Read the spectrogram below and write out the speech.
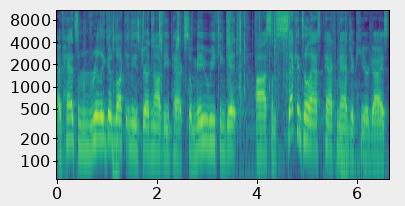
I've had some really good luck in these Drednaw V-Packs, so maybe we can get uh, some second to last pack magic here, guys.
